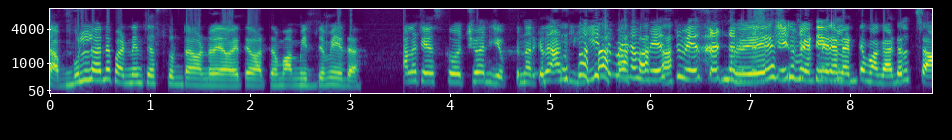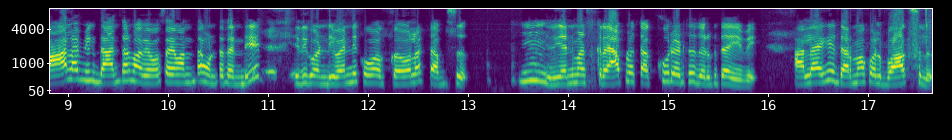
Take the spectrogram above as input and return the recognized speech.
టబ్బుల్లోనే పండించేస్తుంటామండి మేమైతే మా మిద్దె మీద. అలా చేసుకోవచ్చు అని చెప్తున్నారు కదా. వేస్ట్ వేస్ట్ మెటీరియల్ అంటే మా గడ్డలు చాలా మీకు దాంతో మా వ్యవసాయం అంతా ఉంటదండి. ఇదిగోండి ఇవన్నీ కోల టబ్స్. ఇవన్నీ మన స్క్రాప్లో తక్కువ రేటుతో దొరుకుతాయి ఇవి. అలాగే ధర్మాకోల్ బాక్సులు.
